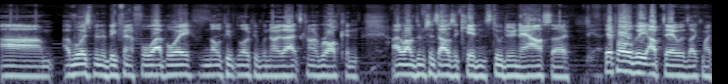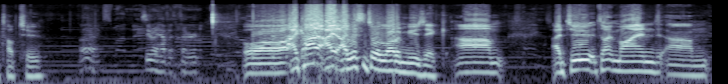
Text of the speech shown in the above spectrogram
Um, I've always been a big fan of Fall Out Boy. A lot of people, a lot of people know that it's kind of rock, and I loved them since I was a kid and still do now. So Yeah. they're probably up there with like my top two. All right. So you don't have a third. Or I of I, I listen to a lot of music. Um, I do don't mind. Um,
